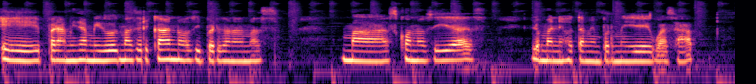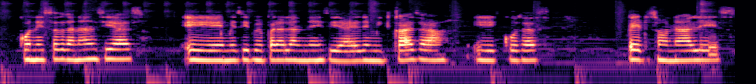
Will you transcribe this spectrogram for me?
eh, para mis amigos más cercanos y personas más, más conocidas lo manejo también por medio de WhatsApp. Con estas ganancias eh, me sirven para las necesidades de mi casa, eh, cosas personales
